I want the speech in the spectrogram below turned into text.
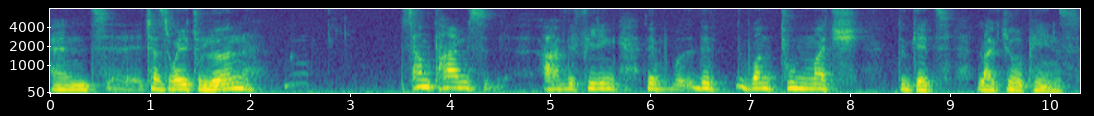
and uh, just ready to learn. Sometimes I have the feeling they they want too much to get like Europeans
